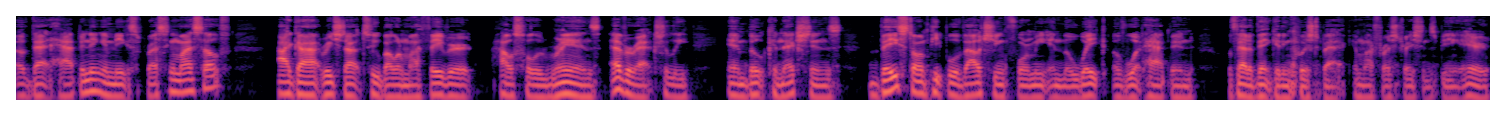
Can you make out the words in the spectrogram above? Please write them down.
of that happening and me expressing myself, I got reached out to by one of my favorite household brands ever, actually, and built connections based on people vouching for me in the wake of what happened with that event getting pushed back and my frustrations being aired.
